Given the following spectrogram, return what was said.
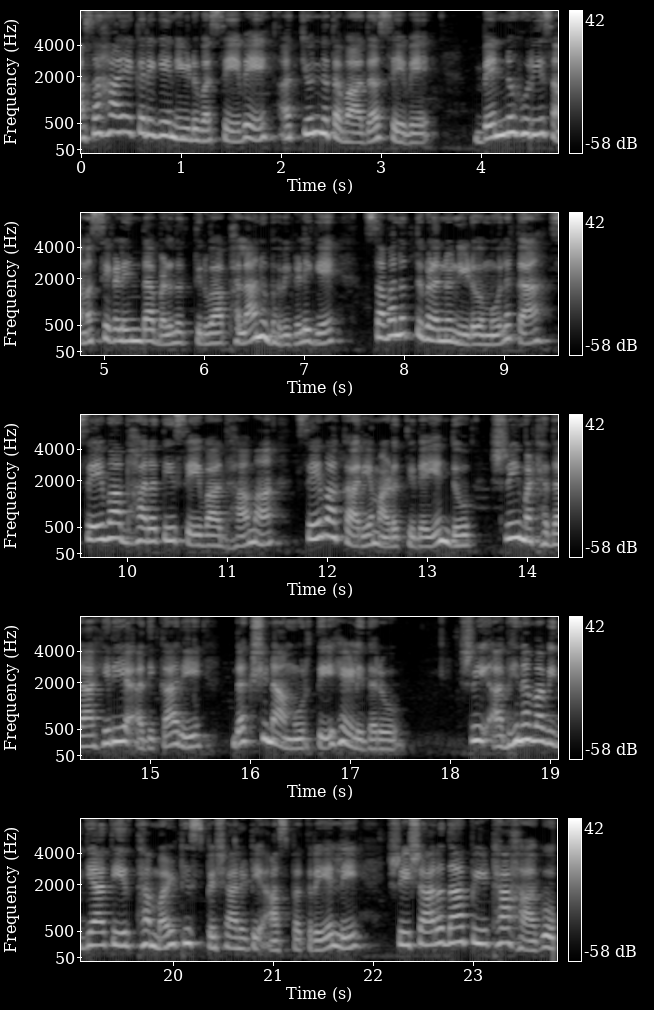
ಅಸಹಾಯಕರಿಗೆ ನೀಡುವ ಸೇವೆ ಅತ್ಯುನ್ನತವಾದ ಸೇವೆ. ಬೆನ್ನುಹುರಿ ಸಮಸ್ಯೆಗಳಿಂದ ಬಳಲುತ್ತಿರುವ ಫಲಾನುಭವಿಗಳಿಗೆ ಸವಲತ್ತುಗಳನ್ನು ನೀಡುವ ಮೂಲಕ ಸೇವಾ ಭಾರತಿ ಸೇವಾಧಾಮ ಸೇವಾ ಕಾರ್ಯ ಮಾಡುತ್ತಿದೆ ಎಂದು ಶ್ರೀಮಠದ ಹಿರಿಯ ಅಧಿಕಾರಿ ದಕ್ಷಿಣಾಮೂರ್ತಿ ಹೇಳಿದರು. ಶ್ರೀ ಅಭಿನವ ವಿದ್ಯಾತೀರ್ಥ ಮಲ್ಟಿ ಸ್ಪೆಷಾಲಿಟಿ ಆಸ್ಪತ್ರೆಯಲ್ಲಿ ಶ್ರೀ ಶಾರದಾ ಪೀಠ ಹಾಗೂ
